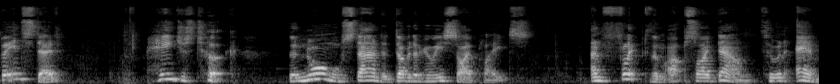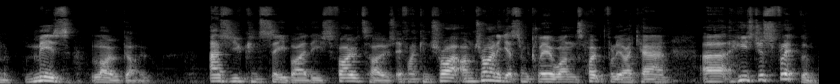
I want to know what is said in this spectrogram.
but instead, he just took the normal standard WWE side plates and flipped them upside down to an M Miz logo. As you can see by these photos, if I can try, I'm trying to get some clear ones, hopefully I can. Uh, he's just flipped them.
